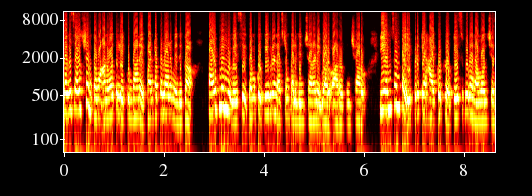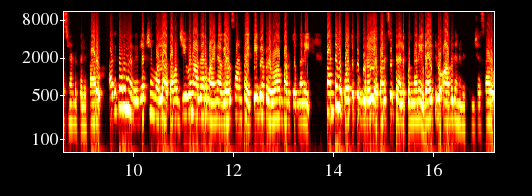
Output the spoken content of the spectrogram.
గత సంవత్సరం తమ అనుమతి లేకుండానే పంట పొలాల మీదుగా పైప్ లైన్లు వేసి తమకు తీవ్ర నష్టం కలిగించారని వారు ఆరోపించారు. ఈ అంశంపై ఇప్పటికే హైకోర్టులో కేసు కూడా నమోదు చేసినట్లు తెలిపారు. అధికారుల నిర్లక్ష్యం వల్ల తమ జీవనాధారం అయిన వ్యవసాయంపై తీవ్ర ప్రభావం పడుతుందని పంటలు కోతకు గురయ్యే పరిస్థితి నెలకొందని రైతులు ఆవేదన వ్యక్తం చేశారు.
